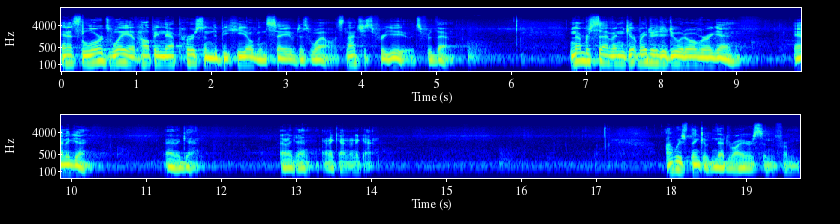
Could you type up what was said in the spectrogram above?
And it's the Lord's way of helping that person to be healed and saved as well. It's not just for you, it's for them. Number seven, get ready to do it over again and again and again and again and again and again. I always think of Ned Ryerson from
